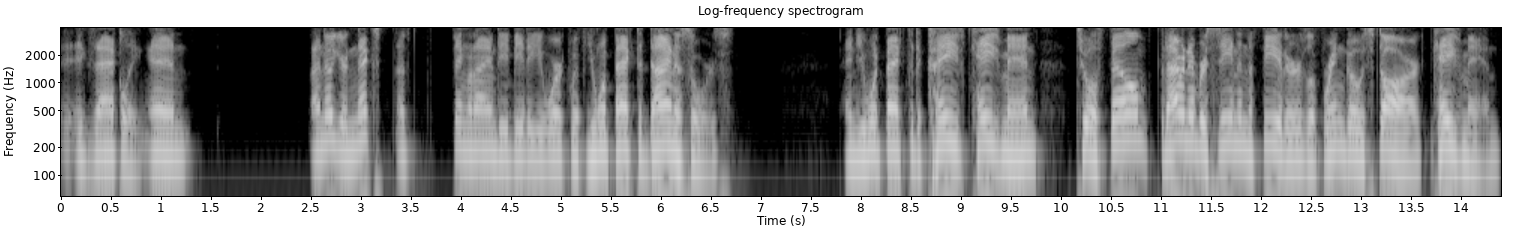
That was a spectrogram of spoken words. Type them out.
Exactly, and I know your next uh, thing on IMDb that you worked with, you went back to dinosaurs, and you went back to the cave caveman to a film that I remember seeing in the theaters with Ringo Starr, Caveman,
